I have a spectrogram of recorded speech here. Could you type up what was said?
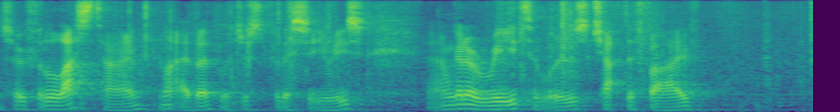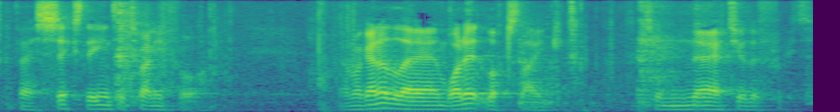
so, for the last time, not ever, but just for this series, I'm going to read to us chapter 5 verse 16 to 24. And we're going to learn what it looks like to nurture the fruit.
